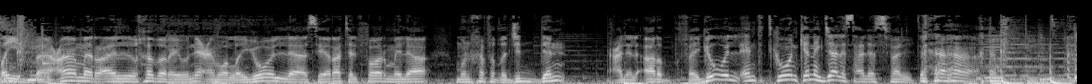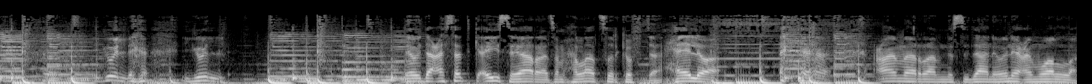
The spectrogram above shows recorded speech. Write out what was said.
طيب عامر الخضري ونعم والله يقول سيارات الفورمولا منخفضة جدا على الأرض. فيقول أنت تكون كأنك جالس على الأسفلت. يقول يقول لو دعستك أي سيارة لا سمح الله تصير كفتة. حلوة عامر من السودان ونعم والله.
